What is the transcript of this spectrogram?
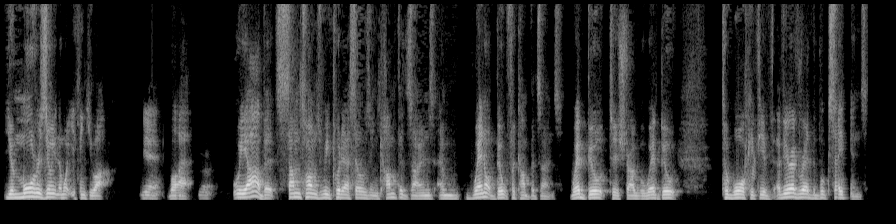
You're more resilient than what you think you are. Yeah. Like right. we are, but sometimes we put ourselves in comfort zones and we're not built for comfort zones. We're built to struggle. We're built to walk. If you've have you ever read the book Sapiens?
